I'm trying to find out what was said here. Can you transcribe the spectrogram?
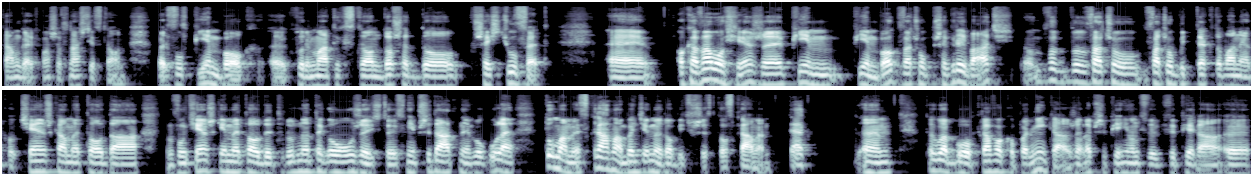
Scrum Guide ma 16 stron, versus PMBOK, e, który ma tych stron, doszedł do 600. E, okazało się, że PM, PMBOK zaczął przegrywać, no, zaczął, zaczął być traktowany jako ciężka metoda, są ciężkie metody, trudno tego użyć, to jest nieprzydatne w ogóle. Tu mamy Scrama, będziemy robić wszystko Scrumem. Tak to chyba było prawo Kopernika, że lepszy pieniądz wypiera, e,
